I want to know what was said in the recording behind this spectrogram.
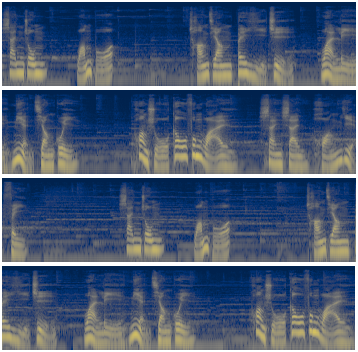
山中，王勃。长江悲已滞，万里念将归。况属高风晚，山山黄叶飞。山中，王勃。长江悲已滞，万里念将归。况属高风晚。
